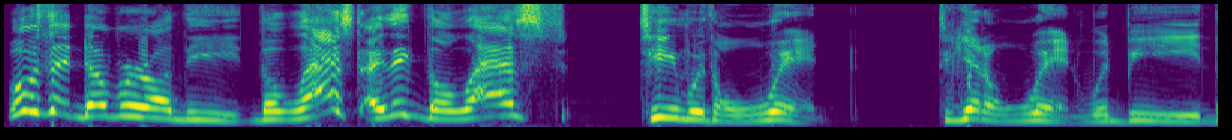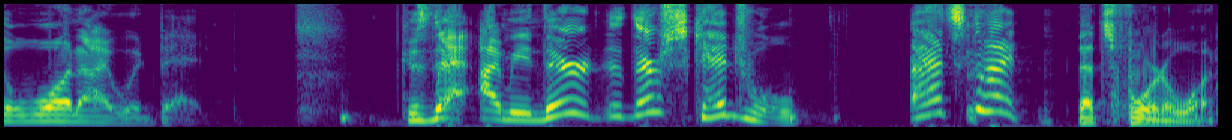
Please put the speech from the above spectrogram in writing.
what was that number on the the last? I think the last team with a win to get a win would be the one I would bet because that I mean their their schedule that's not That's four to one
